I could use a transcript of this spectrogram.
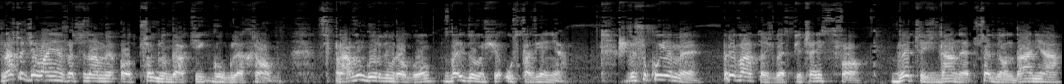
Nasze działania zaczynamy od przeglądarki Google Chrome. W prawym górnym rogu znajdują się ustawienia. Wyszukujemy prywatność, bezpieczeństwo, wyczyść dane przeglądania.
